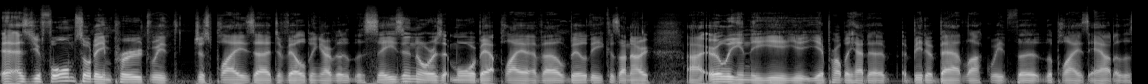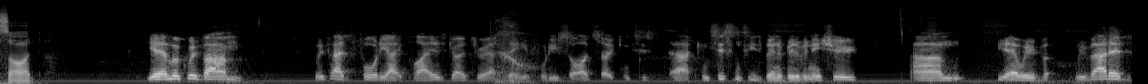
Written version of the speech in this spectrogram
Has your form sort of improved with just players uh, developing over the season, or is it more about player availability? Because I know uh, early in the year you, you probably had a, a bit of bad luck with the, the players out of the side. Yeah, look, we've um, we've had 48 players go through our senior footy side, so consist, uh, consistency's been a bit of an issue. Um, yeah, we've we've added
